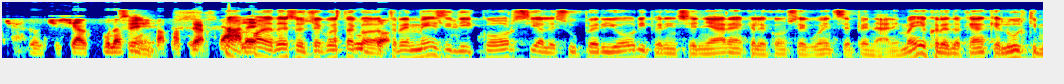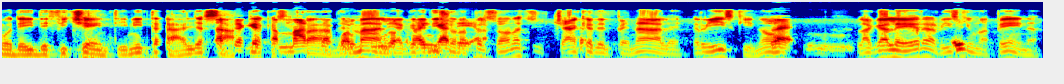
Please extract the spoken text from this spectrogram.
cioè, non ci sia alcuna Sì. società No, patriarcale. poi adesso c'è questa cosa, Appunto, tre mesi di corsi alle superiori per insegnare anche le conseguenze penali, ma io credo che anche l'ultimo dei deficienti in Italia sappia che che, se t'ammazza fa del male aggredisce una persona c'è anche del penale, rischi, no? Cioè, La galera rischi una pena.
